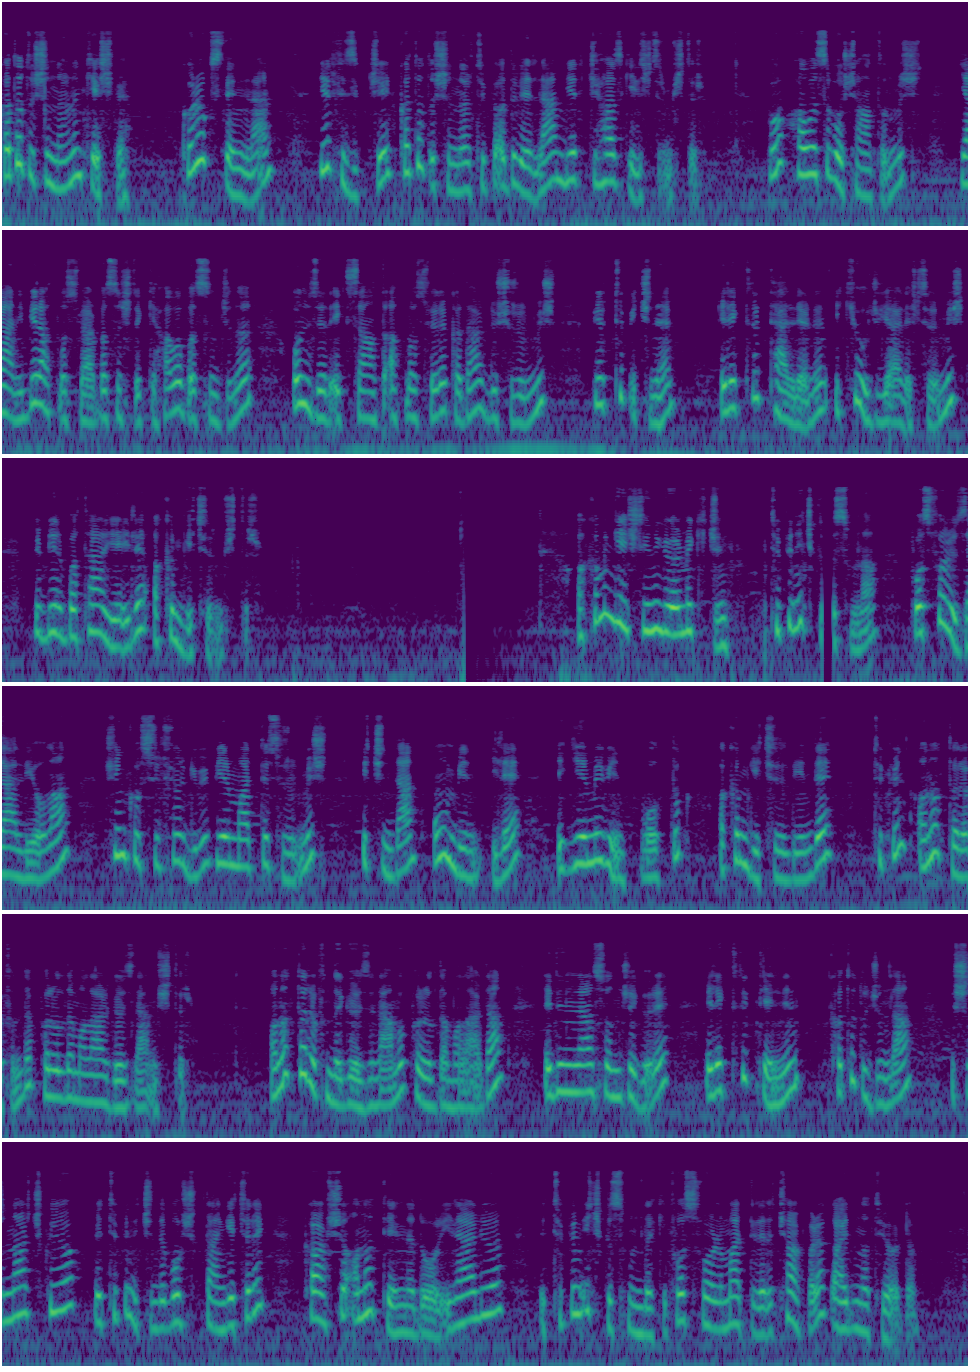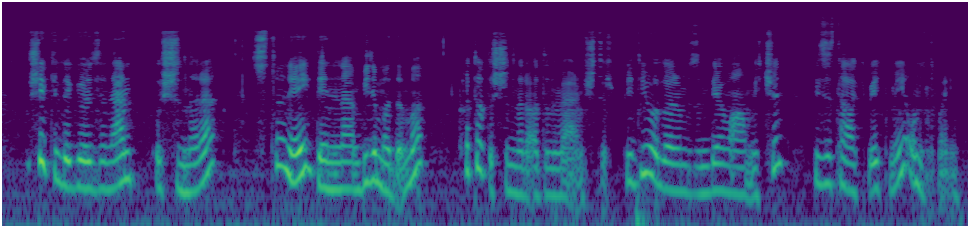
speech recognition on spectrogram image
Katot ışınlarının keşfi. Crookes denilen bir fizikçi katot ışınları tüpü adı verilen bir cihaz geliştirmiştir. Bu havası boşaltılmış yani bir atmosfer basınçtaki hava basıncını 10 üzeri eksi 6 atmosfere kadar düşürülmüş bir tüp içine elektrik tellerinin iki ucu yerleştirilmiş ve bir batarya ile akım geçirmiştir. Akımın geçtiğini görmek için tüpün iç kısmına fosfor özelliği olan çinko sülfür gibi bir madde sürülmüş, içinden 10.000 ile 20.000 voltluk akım geçirildiğinde tüpün anot tarafında parıldamalar gözlenmiştir. Anot tarafında gözlenen bu parıldamalardan edinilen sonuca göre elektrik telinin katot ucundan ışınlar çıkıyor ve tüpün içinde boşluktan geçerek karşı anot teline doğru ilerliyor ve tüpün iç kısmındaki fosforlu maddelere çarparak aydınlatıyordu. Bu şekilde gözlenen ışınlara Stoney denilen bilim adamı katot ışınları adını vermiştir. Videolarımızın devamı için bizi takip etmeyi unutmayın.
